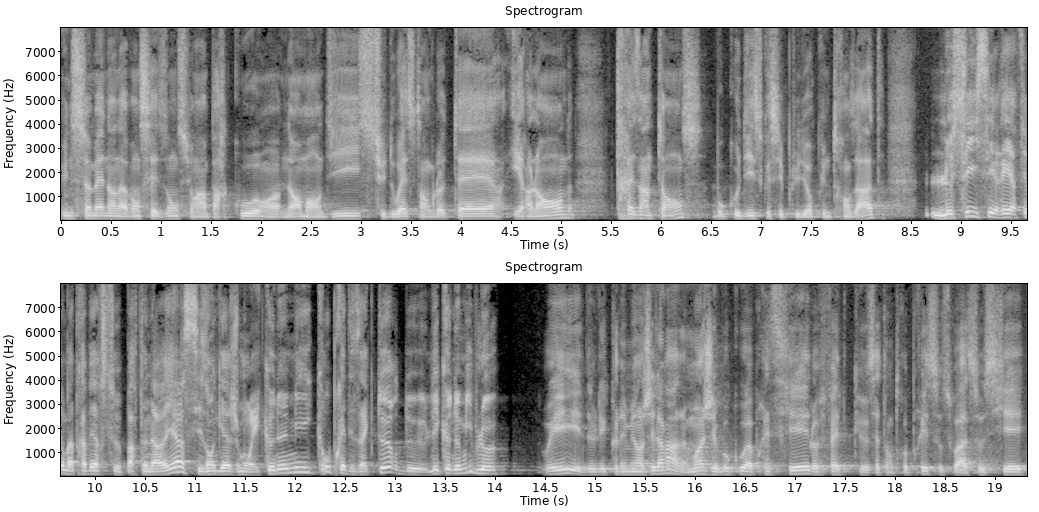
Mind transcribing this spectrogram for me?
Une semaine en avant-saison sur un parcours Normandie, Sud-Ouest Angleterre, Irlande très intense. Beaucoup disent que c'est plus dur qu'une transat. Le CIC réaffirme à travers ce partenariat ses engagements économiques auprès des acteurs de l'économie bleue. Oui, et de l'économie en général. Moi, j'ai beaucoup apprécié le fait que cette entreprise se soit associée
